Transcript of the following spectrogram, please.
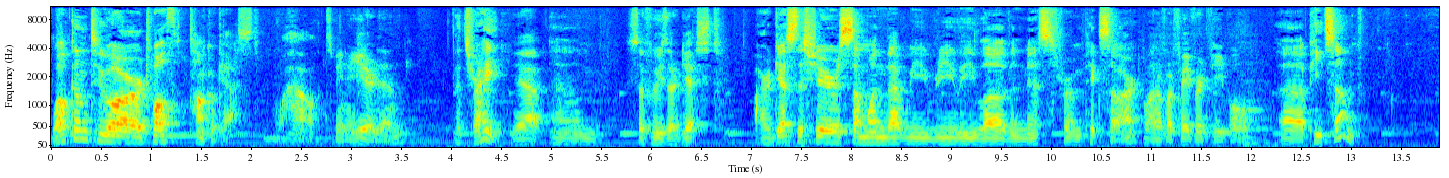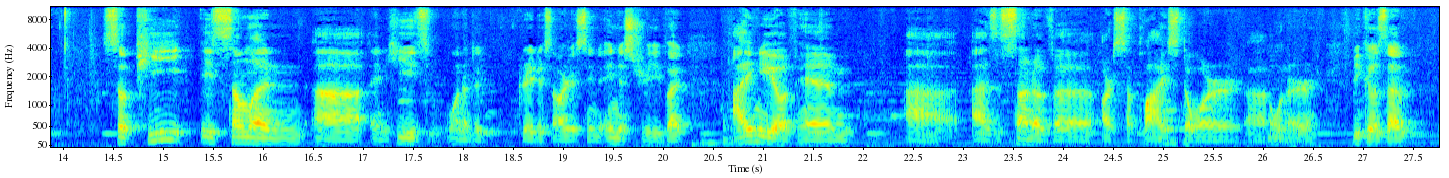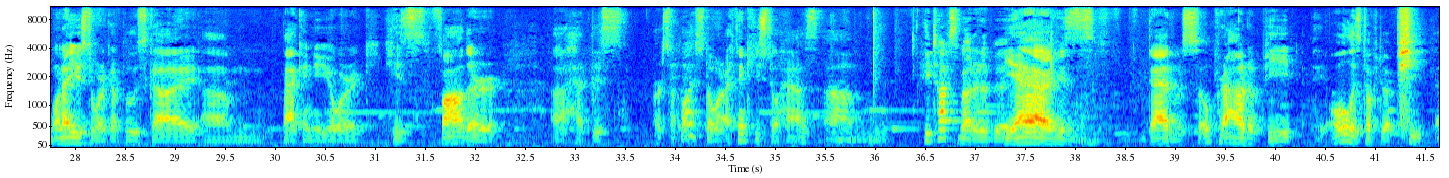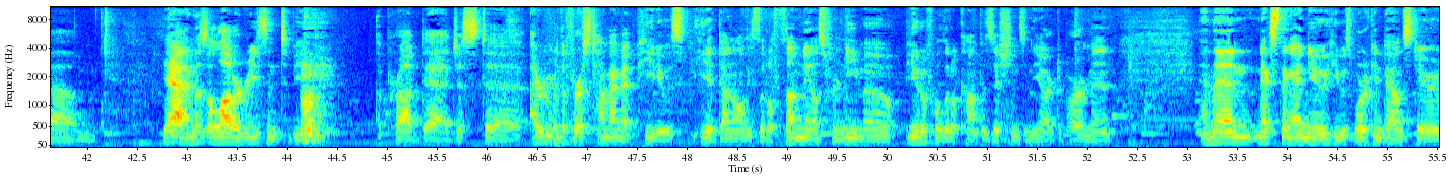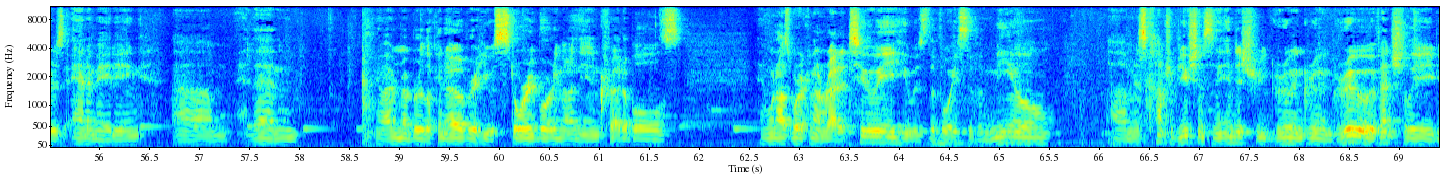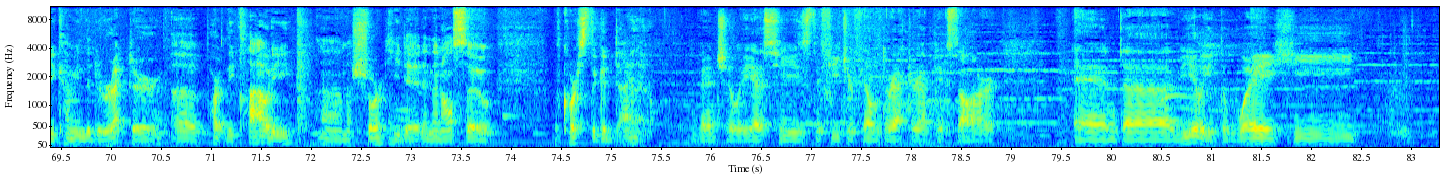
Welcome to our 12th TonkoCast. Wow, it's been a year then. That's right. Yeah. Um, So who's our guest? our guest this year is someone that we really love and miss from Pixar, One of our favorite people. uh, Pete Sohn. So Pete is someone, uh, and he's one of the greatest artists in the industry. But I knew of him uh, as a son of an art supply store uh, owner because uh, when I used to work at Blue Sky um, back in New York, his father uh, had this art supply store. I think he still has. Um, He talks about it a bit. Yeah, his dad was so proud of Pete. He always talked about Pete. Um, Yeah, and there's a lot of reason to be a proud dad. Just uh, I remember the first time I met Pete, it was he had done all these little thumbnails for Nemo, beautiful little compositions in the art department. And then next thing I knew, he was working downstairs animating. Um, and then you know, I remember looking over, he was storyboarding on The Incredibles. And when I was working on Ratatouille, he was the voice of Emile. Um, his contributions to the industry grew and grew and grew, eventually becoming the director of Partly Cloudy, um, a short he did, and then also, of course, The Good Dino. eventually, yes, he's the feature film director at Pixar. And uh, really, the way he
